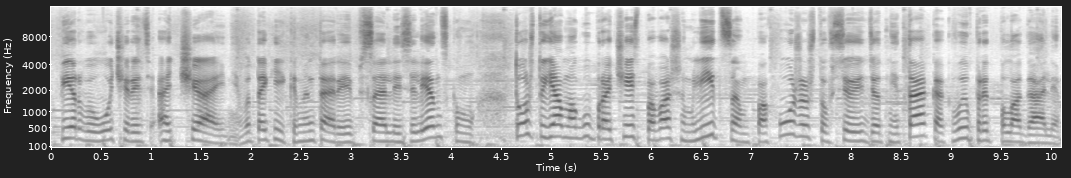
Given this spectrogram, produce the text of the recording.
в первую очередь отчаяние. Вот такие комментарии писали Зеленскому. То, что я могу прочесть по вашим лицам, похоже, что все идет не так, как вы предполагали.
